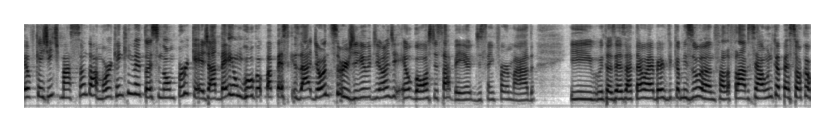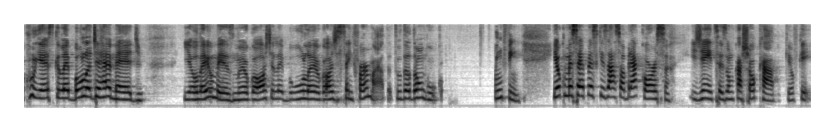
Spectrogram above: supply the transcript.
eu fiquei, gente, maçã do amor, quem que inventou esse nome? Por quê? Já dei um Google para pesquisar de onde surgiu, de onde eu gosto de saber, de ser informada. E muitas vezes até o Weber fica me zoando, fala, Flávia, você é a única pessoa que eu conheço que lê bula de remédio. E eu leio mesmo, eu gosto de ler bula, eu gosto de ser informada, tudo eu dou um Google. Enfim, e eu comecei a pesquisar sobre a Corsa. E, gente, vocês vão ficar chocados, que eu fiquei.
